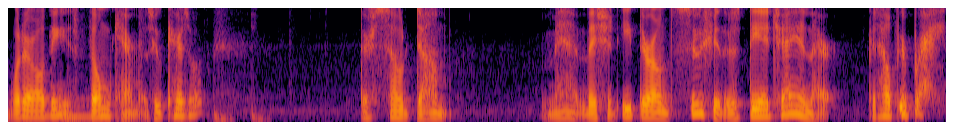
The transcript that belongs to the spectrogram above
what are all these film cameras? Who cares about? They're so dumb. Man, they should eat their own sushi. There's DHA in there. Could help your brain.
